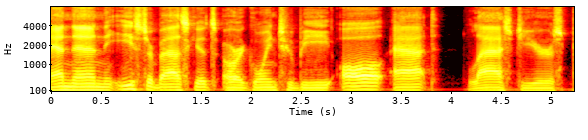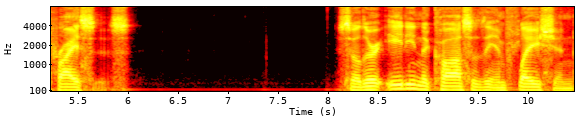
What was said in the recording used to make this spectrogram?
And then the Easter baskets are going to be all at last year's prices. So they're eating the cost of the inflation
